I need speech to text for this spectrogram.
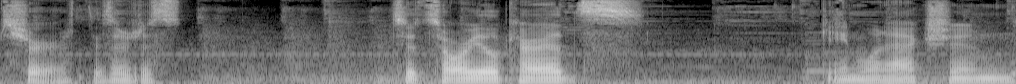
Sure, these are just tutorial cards. Gain one action.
